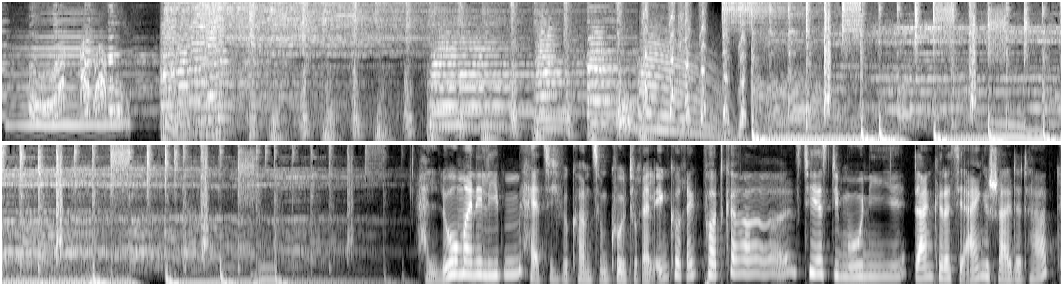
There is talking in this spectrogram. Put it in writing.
Hallo meine Lieben, herzlich willkommen zum Kulturell Inkorrekt Podcast. Hier ist die Moni. Danke, dass ihr eingeschaltet habt.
